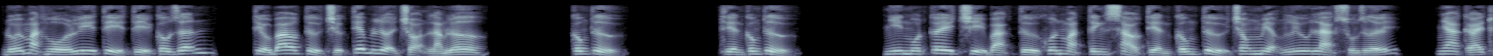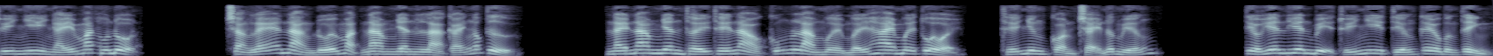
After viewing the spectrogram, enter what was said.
Đối mặt hồ ly tỷ tỷ câu dẫn, tiểu bao tử trực tiếp lựa chọn làm lơ. Công tử. Tiền công tử. Nhìn một cây chỉ bạc từ khuôn mặt tinh xảo tiền công tử trong miệng lưu lạc xuống dưới, nhà cái Thúy Nhi nháy mắt hỗn độn. Chẳng lẽ nàng đối mặt nam nhân là cái ngốc tử? Này nam nhân thấy thế nào cũng là mười mấy hai mươi tuổi, thế nhưng còn chảy nước miếng. Tiểu hiên hiên bị Thúy Nhi tiếng kêu bừng tỉnh,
